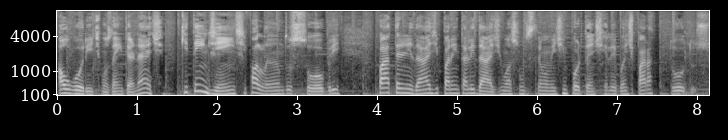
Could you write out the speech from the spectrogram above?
algoritmos da internet que tem gente falando sobre paternidade e parentalidade, um assunto extremamente importante e relevante para todos.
